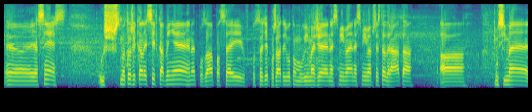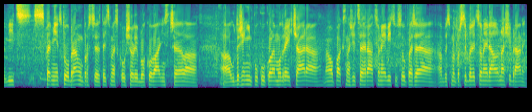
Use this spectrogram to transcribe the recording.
E, jasně, s- už jsme to říkali si v kabině hned po zápase, i v podstatě pořád teď o tom mluvíme, že nesmíme, nesmíme přestat hrát a, a musíme víc spevnit tu obranu, prostě teď jsme zkoušeli blokování střel a, a udržení puků kolem modrých čár a naopak snažit se hrát co nejvíc u soupeře a aby jsme prostě byli co nejdál od naší brány.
